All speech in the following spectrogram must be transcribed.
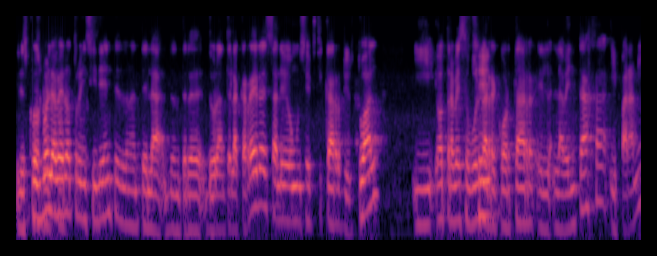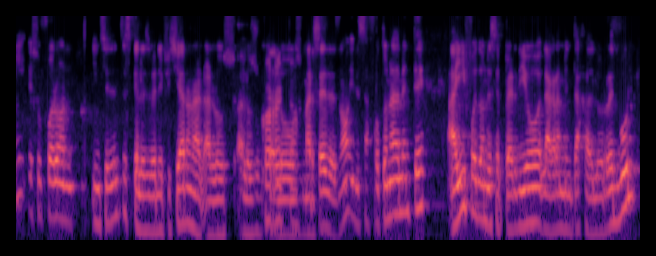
Y después vuelve a haber otro incidente durante la, durante, la carrera y sale un safety car virtual y otra vez se vuelve a recortar la ventaja y para mí esos fueron incidentes que les beneficiaron a, los, a, los, a los Mercedes, ¿no? Y desafortunadamente ahí fue donde se perdió la gran ventaja de los Red Bull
